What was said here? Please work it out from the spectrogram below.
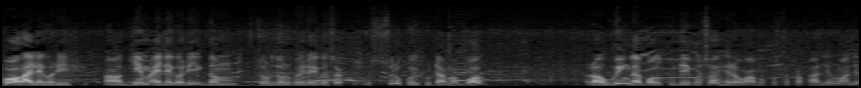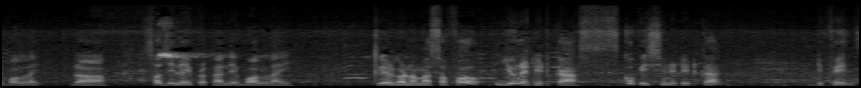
बल अहिले घरि गेम अहिले घरि एकदम जोडदोड भइरहेको छ। सुरुको खुट्टामा बल र विङलाई बल कुदिएको छ। हेरौँ अब कस्तो प्रकारले उहाँले बललाई र सजिलै प्रकारले बललाई क्लियर गर्नमा सफल युनाइटेडका कोपिस युनाइटेडका डिफेन्स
